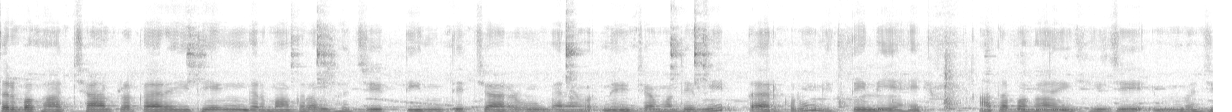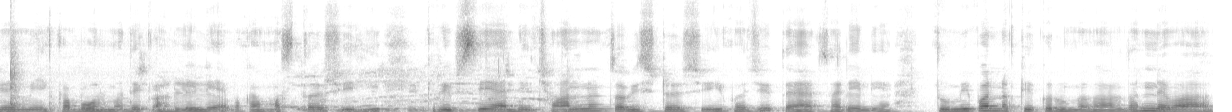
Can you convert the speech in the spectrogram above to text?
तर बघा छान प्रकारे इथे गरमागरम भजी तीन ते चार याच्यामध्ये मी तयार करून घेतलेली आहे. आता बघा ही जी म्हणजे मी एका बॉलमध्ये काढलेली आहे. बघा मस्त अशी ही क्रिप्सी आणि छान चविष्ट अशी ही भजी तयार झालेली आहे. तुम्ही पण नक्की करून बघाल. धन्यवाद.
